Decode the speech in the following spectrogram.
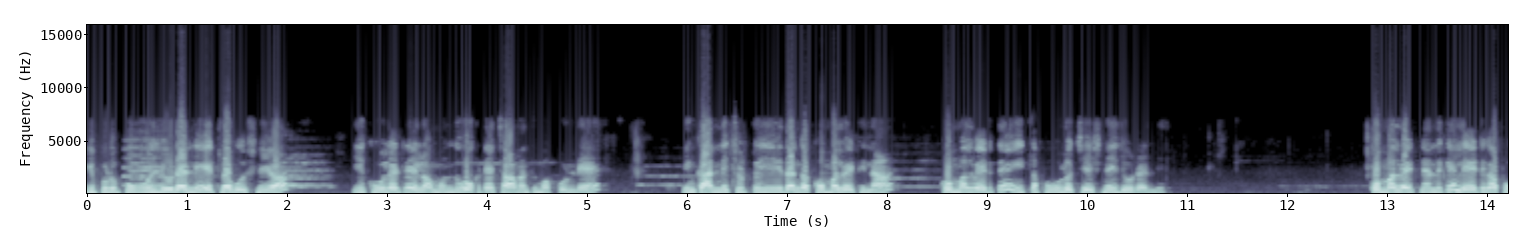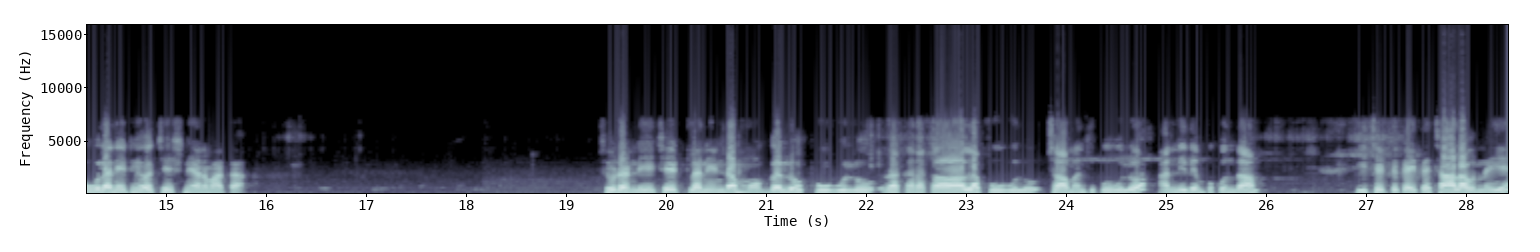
ఇప్పుడు పువ్వులు చూడండి ఎట్లా పూసినాయో. ఈ కూల ట్రేలో ముందు ఒకటే చామంతి మొక్క ఉండే. ఇంకా అన్ని చుట్టూ ఈ విధంగా కొమ్మలు పెట్టిన. కొమ్మలు పెడితే ఇట్లా పువ్వులు వచ్చేసినాయి చూడండి. కొమ్మలు పెట్టినందుకే లేటుగా పువ్వులు అనేటివి వచ్చేసినాయి అన్నమాట. చూడండి చెట్ల నిండా మొగ్గలు పువ్వులు రకరకాల పువ్వులు చామంతి పువ్వులు అన్నీ తెంపుకుందాం. ఈ చెట్టుకైతే చాలా ఉన్నాయి.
